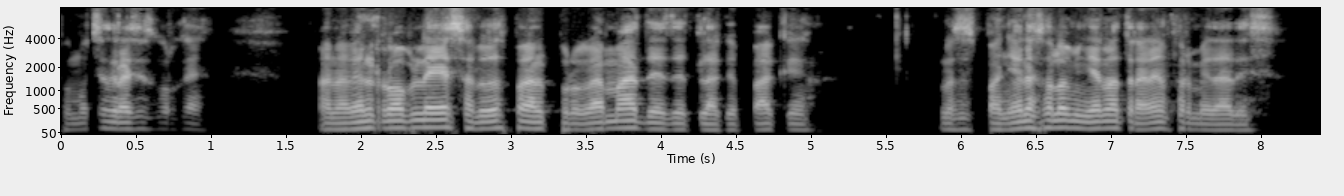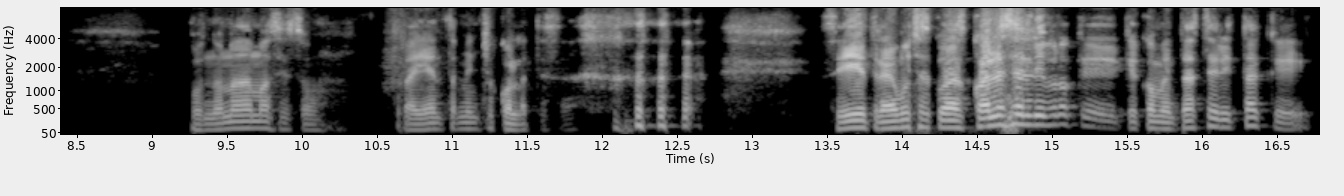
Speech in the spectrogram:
Pues muchas gracias, Jorge. Anabel Robles, saludos para el programa desde Tlaquepaque. Los españoles solo vinieron a traer enfermedades. Pues no nada más eso, traían también chocolates. ¿eh? sí, traían muchas cosas. ¿Cuál es el libro que, comentaste ahorita que,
